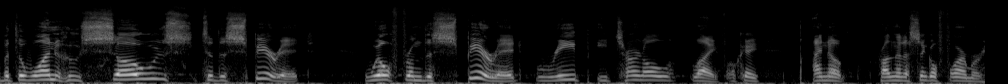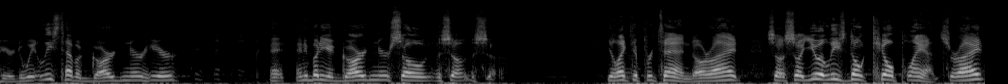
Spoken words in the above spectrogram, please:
But the one who sows to the Spirit will from the Spirit reap eternal life. Okay, I know, probably not a single farmer here. Do we at least have a gardener here? Anybody a gardener? So, so, so you like to pretend, all right? So, so you at least don't kill plants, right?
